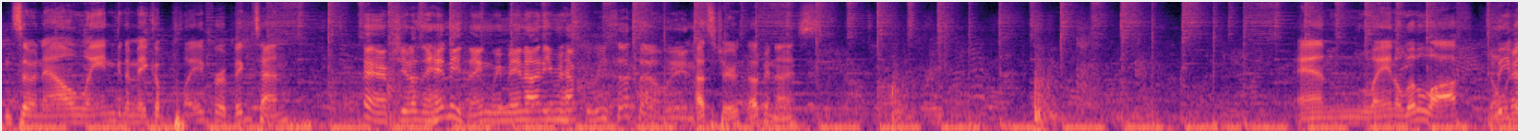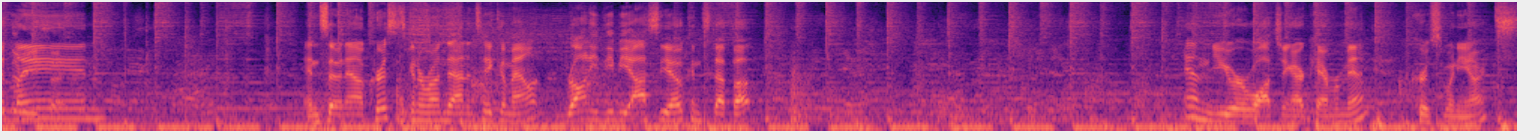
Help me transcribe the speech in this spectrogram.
And so now Lane gonna make a play for a Big Ten. Hey, if she doesn't hit anything, we may not even have to reset that lane. That's true. That'd be nice. And Lane a little off. Don't Leave it, Lane. And so now Chris is going to run down and take him out. Ronnie DiBiasio can step up. And you are watching our cameraman, Chris Winiarts.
